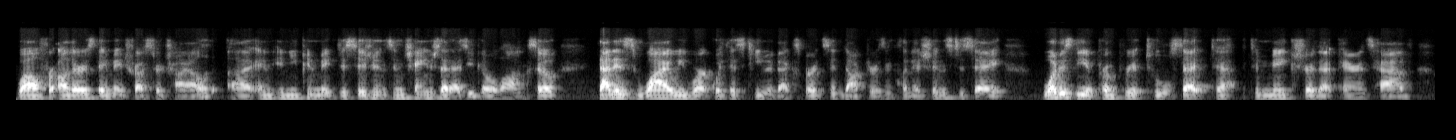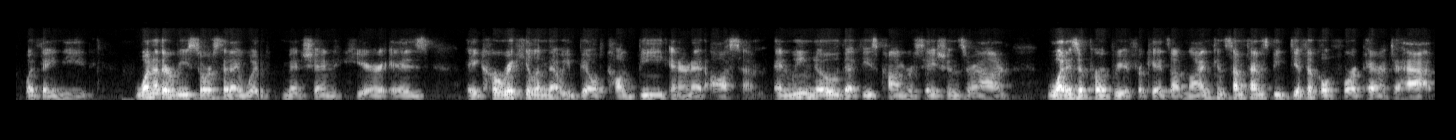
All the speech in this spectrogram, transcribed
While for others, they may trust their child. Uh, and, and you can make decisions and change that as you go along. So that is why we work with this team of experts and doctors and clinicians to say, what is the appropriate tool set to, to make sure that parents have what they need. One other resource that I would mention here is a curriculum that we built called Be Internet Awesome. And we know that these conversations around what is appropriate for kids online can sometimes be difficult for a parent to have.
